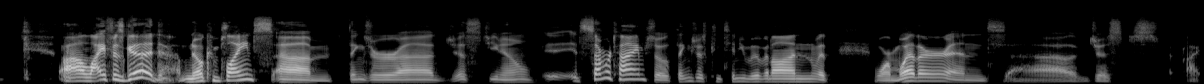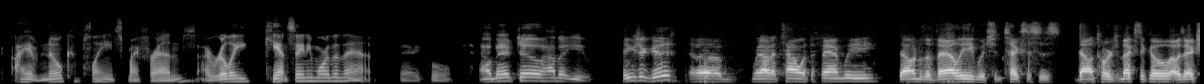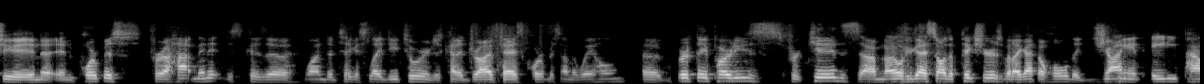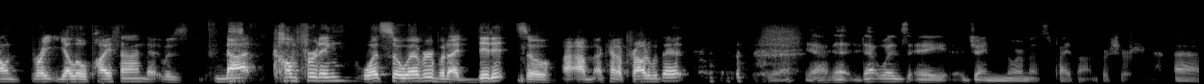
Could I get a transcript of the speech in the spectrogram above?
Uh, life is good. No complaints. Um, things are uh, just, you know, it's summertime, so things just continue moving on with warm weather and uh, just I, I, have no complaints, my friend. I really can't say any more than that. Very cool. Alberto, how about you? Things are good. Um, went out of town with the family down to the valley, which in Texas is down towards Mexico. I was actually in in Corpus for a hot minute just because I uh, wanted to take a slight detour and just kind of drive past Corpus on the way home. Uh, birthday parties for kids. Um, I don't know if you guys saw the pictures, but I got to hold a giant 80 pound bright yellow python that was not comforting whatsoever, but I did it. So I'm, I'm kind of proud of that. Yeah, yeah, that that was a ginormous python for sure. Uh,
